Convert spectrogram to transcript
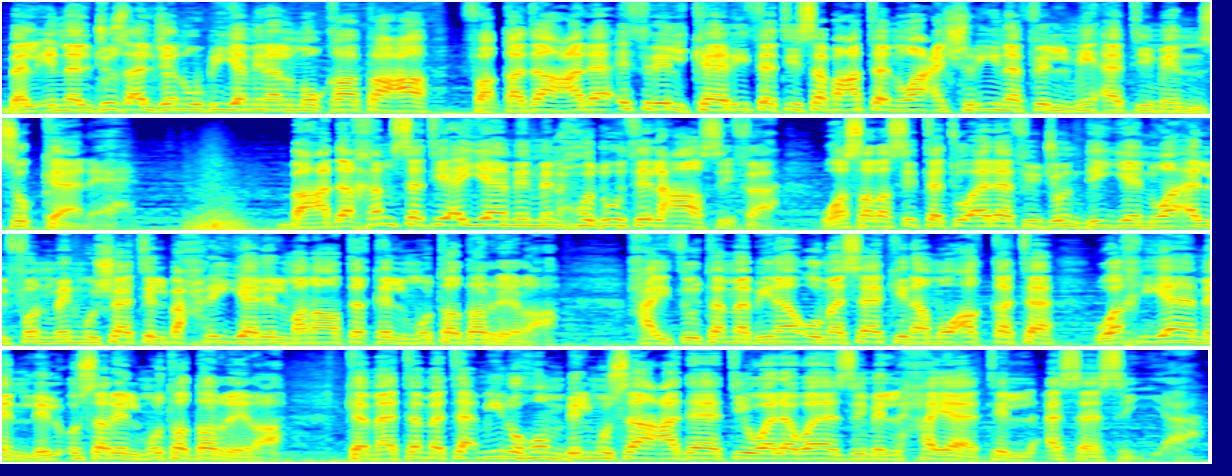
بل إن الجزء الجنوبي من المقاطعة فقد على إثر الكارثة 27% من سكانه. بعد خمسة أيام من حدوث العاصفة وصل ستة ألاف جندي وألف من مشاة البحرية للمناطق المتضررة حيث تم بناء مساكن مؤقتة وخيام للأسر المتضررة كما تم تأمينهم بالمساعدات ولوازم الحياة الأساسية.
